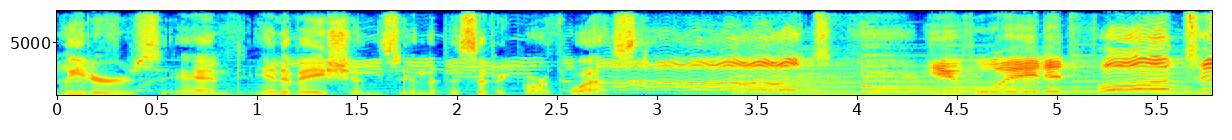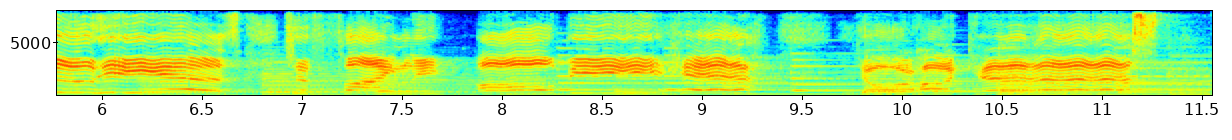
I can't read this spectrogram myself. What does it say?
leaders, and innovations in the Pacific Northwest. You've waited for two years to finally all be here. You're our guest.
